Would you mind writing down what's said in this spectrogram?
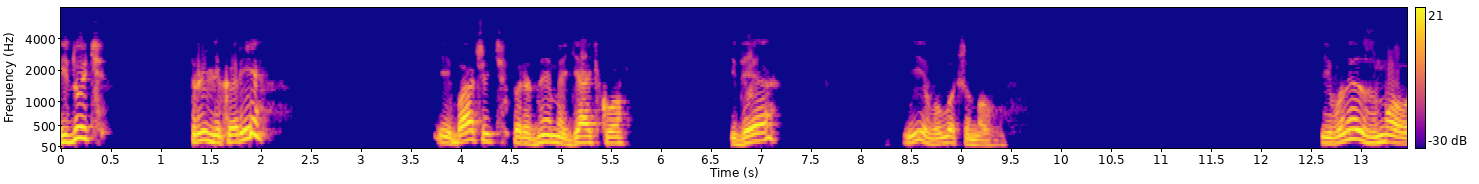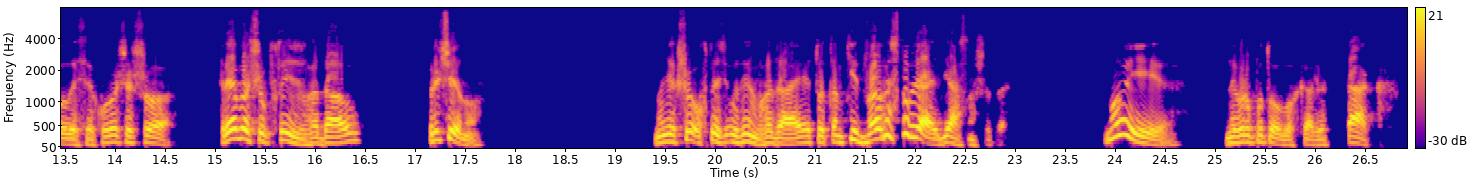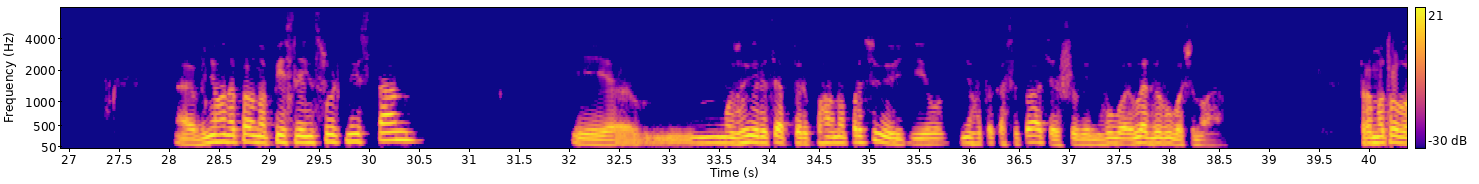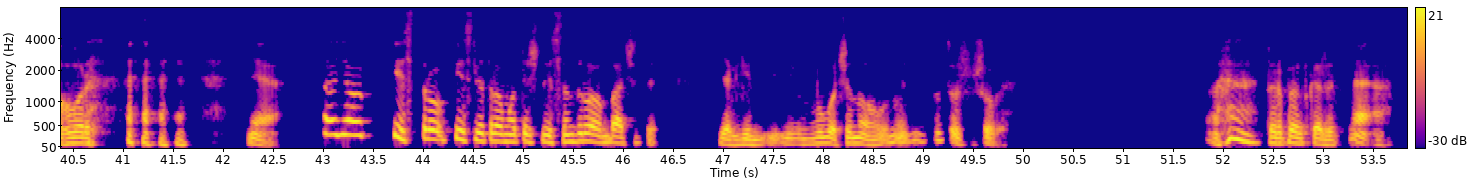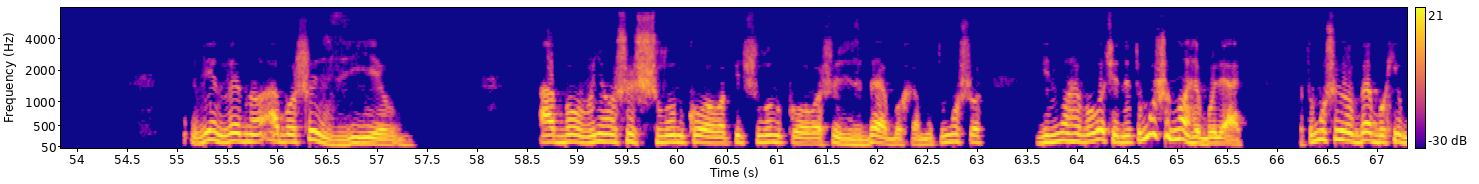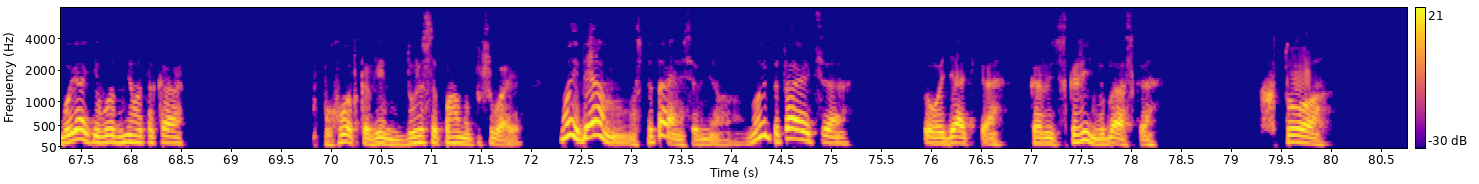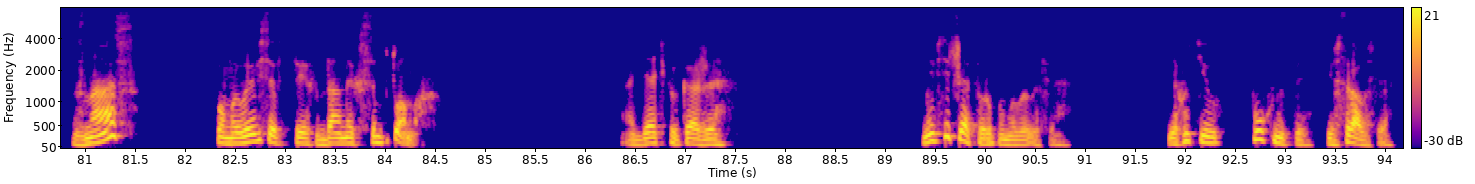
Йдуть три лікарі і бачать перед ними дядько іде і волоче ногу. І вони змовилися. Коротше, що треба, щоб хтось вгадав причину. Ну, якщо хтось один вгадає, то там ті два виставляють, ясно, що так. Ну і невропатолог каже, так, в нього, напевно, післяінсультний стан, і е, мозгові рецептори погано працюють, і от в нього така ситуація, що він воло, ледве волоче нога. Травматолог говорить, ні, а в нього післятравматичний синдром, бачите, як він волоче ногу. Ну, то, то що ви? Терапевт каже, не. Він, видно, або щось з'їв, або в нього щось шлункове, підшлункове, щось з бебухами, тому що він ноги волочить не тому, що ноги болять, а тому, що його бебухи болять, і от в нього така походка, він дуже себе погано почуває. Ну, йдемо, спитаємося в нього. Ну і питається того дядька, кажуть, скажіть, будь ласка, хто з нас помилився в тих даних симптомах? А дядько каже, ми всі четверо помолилися. Я хотів пухнути і всрався.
